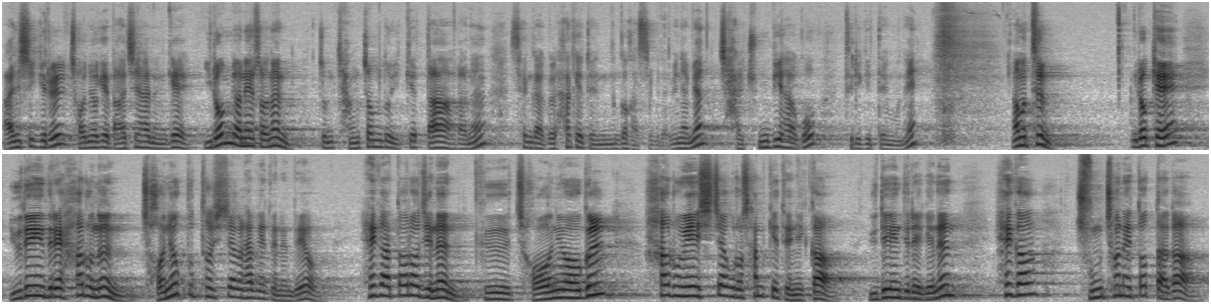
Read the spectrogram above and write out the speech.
안식일을 저녁에 맞이하는 게 이런 면에서는 좀 장점도 있겠다라는 생각을 하게 되는 것 같습니다. 왜냐하면 잘 준비하고 드리기 때문에 아무튼 이렇게 유대인들의 하루는 저녁부터 시작을 하게 되는데요. 해가 떨어지는 그 저녁을 하루의 시작으로 삼게 되니까 유대인들에게는 해가 중천에 떴다가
